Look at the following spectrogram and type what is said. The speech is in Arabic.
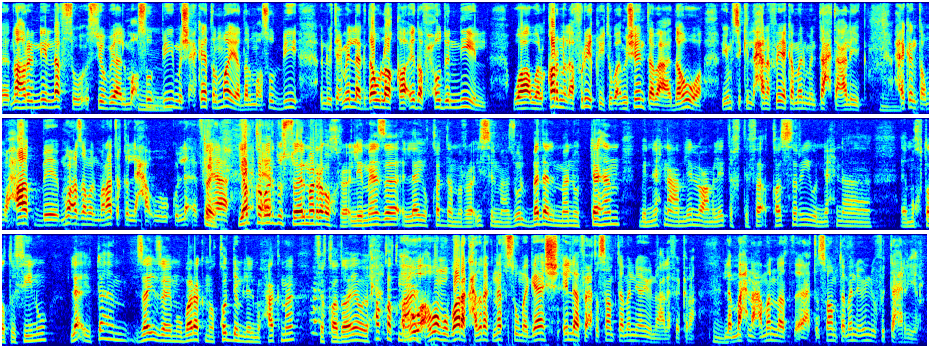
نهر النيل نفسه إثيوبيا المقصود به مش حكاية المية ده المقصود به إنه يتعمل لك دولة قائدة في حوض النيل والقرن الأفريقي تبقى مش أنت بقى ده هو. يمسك الحنفية كمان من تحت عليك. حضرتك أنت محاط بمعظم المناطق اللي كلها فيها طيب. يبقى برضو السؤال مرة أخرى. لماذا لا يقدم الرئيس المعزول بدل ما نتهم بإن إحنا عاملين له عملية اختفاء قسري وإن إحنا مختطفينه لا يتهم زيه زي مبارك ما قدم للمحاكمة في قضايا ويحقق معاه. هو هو مبارك حضرتك نفسه ما جاش إلا في اعتصام 8 يونيو على فكرة. مم. لما إحنا عملنا اعتصام 8 يونيو في التحرير.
